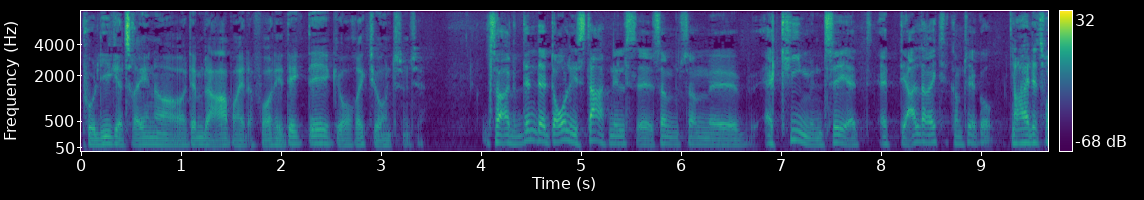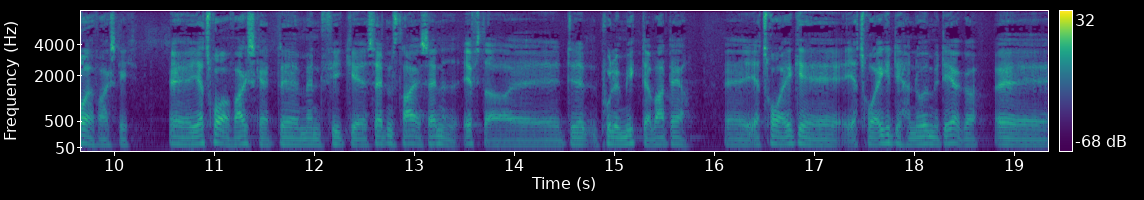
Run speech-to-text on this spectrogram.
på ligatræner og dem, der arbejder for det. det. Det gjorde rigtig ondt, synes jeg. Så er det den der dårlige start, Niels, øh, som, som øh, er kimen til, at, at det aldrig rigtig kom til at gå? Nej, det tror jeg faktisk ikke. Øh, jeg tror faktisk, at øh, man fik øh, sat en streg i sandet efter øh, den polemik, der var der. Øh, jeg tror, ikke, øh, jeg tror ikke, det har noget med det at gøre. Øh,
